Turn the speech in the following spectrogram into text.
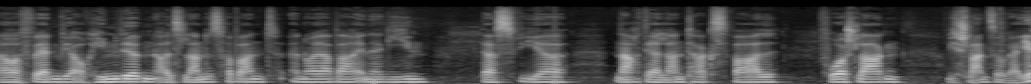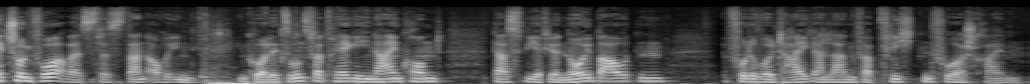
Darauf werden wir auch hinwirken als Landesverband Erneuerbare Energien, dass wir nach der Landtagswahl vorschlagen, wir schlagen es sogar jetzt schon vor, aber dass es dann auch in, in Koalitionsverträge hineinkommt, dass wir für Neubauten Photovoltaikanlagen verpflichtend vorschreiben.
